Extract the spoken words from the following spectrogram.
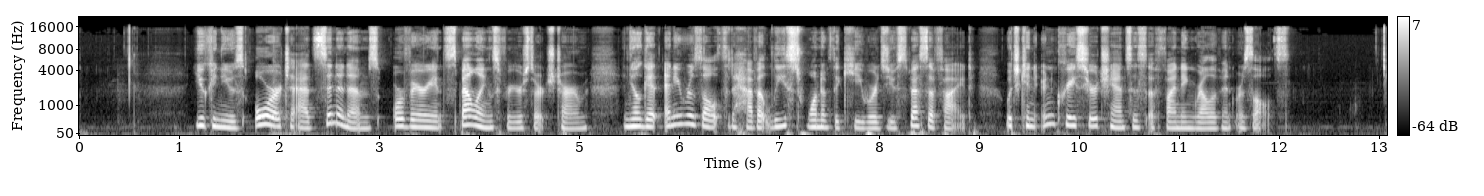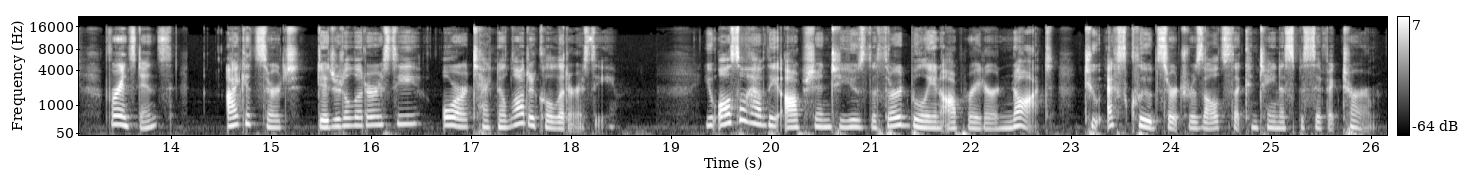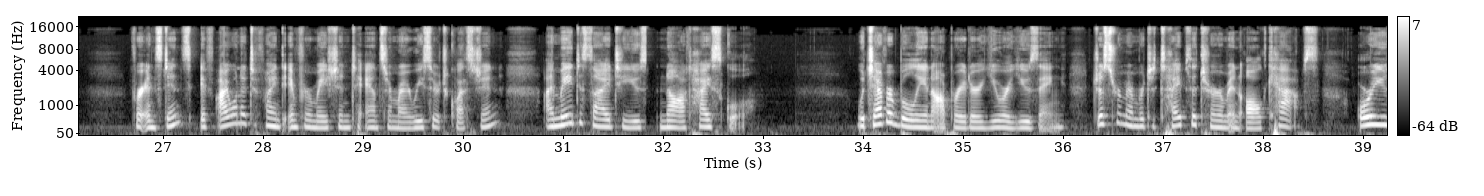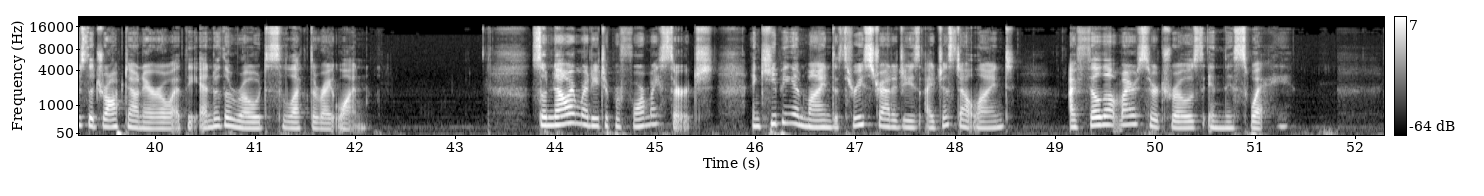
You can use OR to add synonyms or variant spellings for your search term, and you'll get any results that have at least one of the keywords you've specified, which can increase your chances of finding relevant results. For instance, I could search digital literacy or technological literacy. You also have the option to use the third Boolean operator not to exclude search results that contain a specific term. For instance, if I wanted to find information to answer my research question, I may decide to use not high school. Whichever Boolean operator you are using, just remember to type the term in all caps, or use the drop-down arrow at the end of the row to select the right one. So now I'm ready to perform my search, and keeping in mind the three strategies I just outlined, I filled out my search rows in this way.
